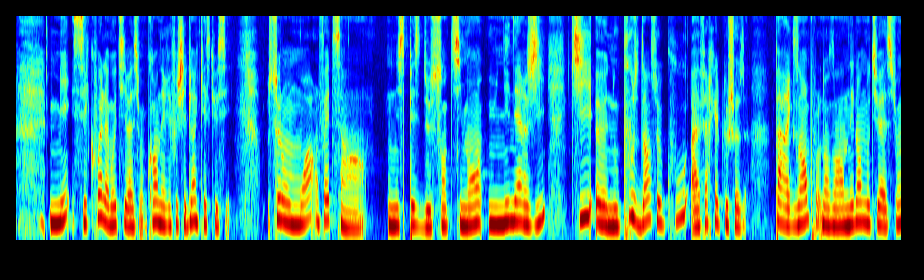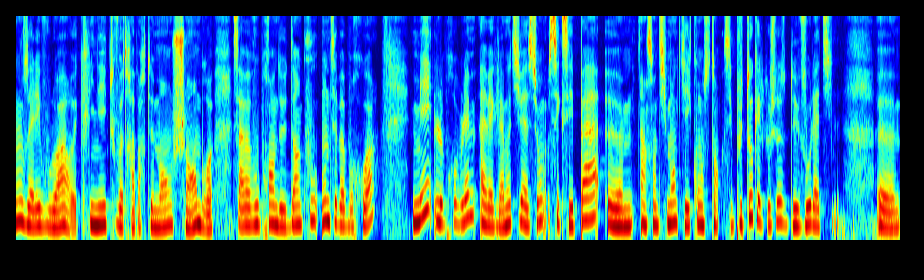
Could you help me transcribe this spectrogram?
mais c'est quoi la motivation? Quand on y réfléchit bien, qu'est-ce que c'est? Selon moi, en fait, c'est une espèce de sentiment, une énergie qui euh, nous pousse d'un seul coup à faire quelque chose. Par exemple, dans un élan de motivation, vous allez vouloir euh, cleaner tout votre appartement, chambre, ça va vous prendre d'un coup, on ne sait pas pourquoi. Mais le problème avec la motivation, c'est que c'est pas euh, un sentiment qui est constant, c'est plutôt quelque chose de volatile. Euh,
